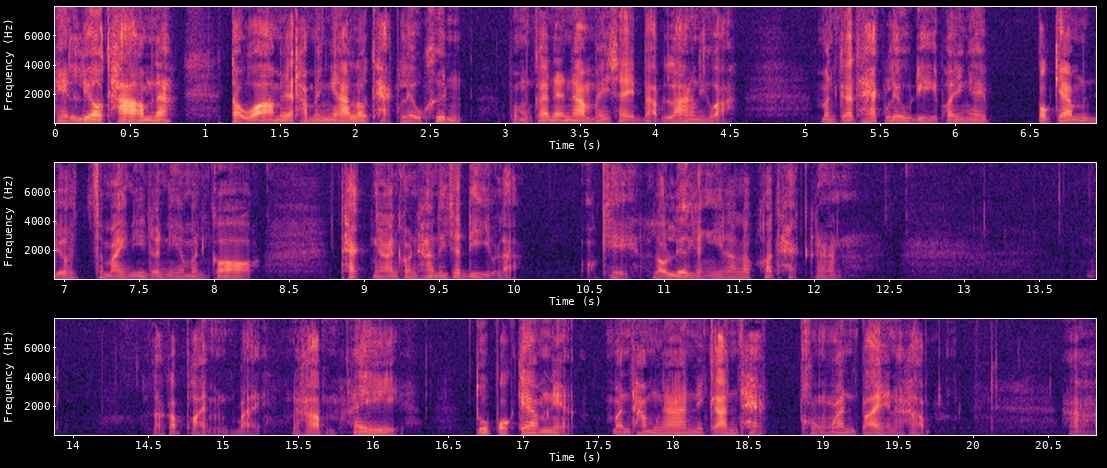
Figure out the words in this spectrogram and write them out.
เห็นเรียลไทม์นะ แต่ว่ามันจะทำให้งานเราแท็กเร็วขึ้น ผมก็แนะนำให้ใช้แบบล่างดีกว่า มันก็แท็กเร็วดี เพราะยังไงโปรแกรมเดี๋ยวสมัยนี้เดี๋ยวนี้มันก็แท็กงานค่อนข้างที่จะดีอยู่ล้วโอเค เราเลือกอย่างนี้แล้วเราก็แท็กงาน แล้วก็ปล่อยมันไปนะครับ ให้ตัวโปรแกรมเนี่ยมันทำงานในการแท็กของมันไปนะครับ อ่า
